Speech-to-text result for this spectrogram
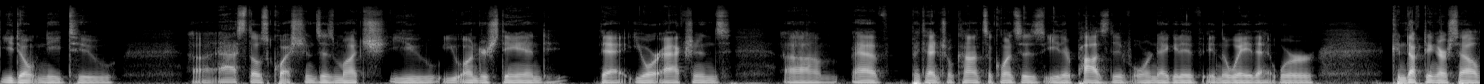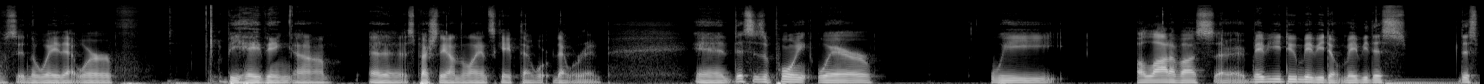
you don't need to uh, ask those questions as much. You you understand that your actions um, have potential consequences, either positive or negative, in the way that we're conducting ourselves, in the way that we're behaving, um, uh, especially on the landscape that we're that we're in. And this is a point where we a lot of us uh, maybe you do maybe you don't maybe this this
